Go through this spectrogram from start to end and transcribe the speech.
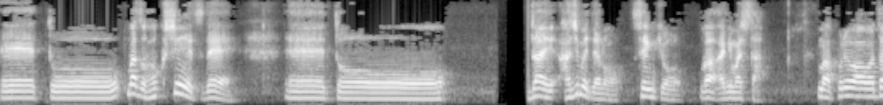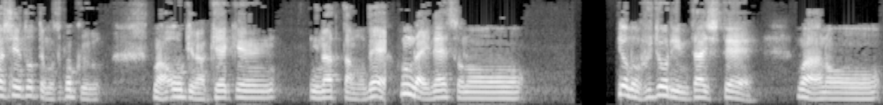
えっ、と、まず北信越で、えっ、と、第、初めての選挙がありました。まあ、これは私にとってもすごく、まあ、大きな経験になったので、本来ね、その、世の不条理に対して、まあ、あの、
